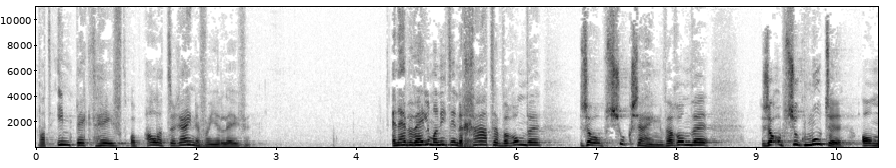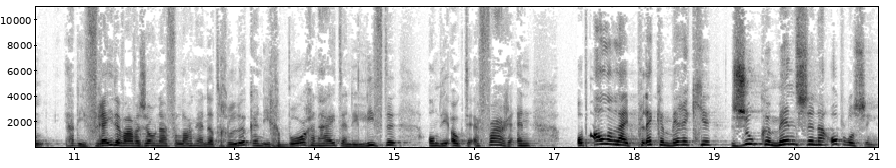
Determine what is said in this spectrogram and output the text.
wat impact heeft op alle terreinen van je leven. En hebben we helemaal niet in de gaten waarom we zo op zoek zijn, waarom we zo op zoek moeten om ja, die vrede waar we zo naar verlangen en dat geluk en die geborgenheid en die liefde, om die ook te ervaren. En op allerlei plekken merk je, zoeken mensen naar oplossingen.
